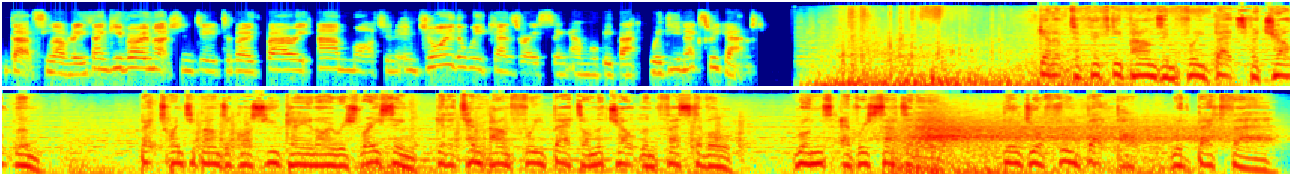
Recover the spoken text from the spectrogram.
That's lovely. Thank you very much indeed to both Barry and Martin. Enjoy the weekend's racing, and we'll be back with you next weekend. Get up to £50 in free bets for Cheltenham. Bet £20 across UK and Irish racing. Get a £10 free bet on the Cheltenham Festival. Runs every Saturday. Build your free bet pot with Betfair.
